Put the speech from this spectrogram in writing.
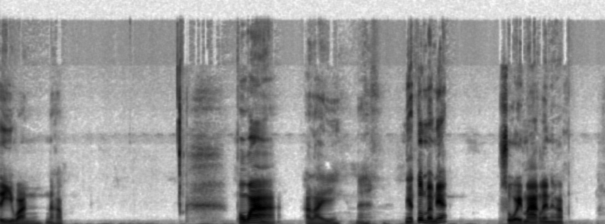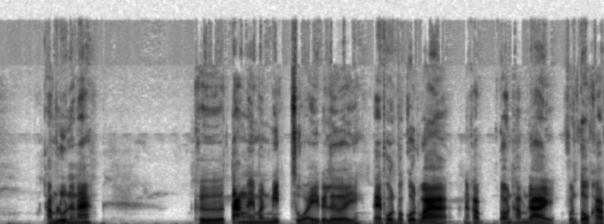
สี่วันนะครับ เพราะว่าอะไรนะเนี่ยต้นแบบเนี้ยสวยมากเลยนะครับ ทำรุ่นอะนะ คือตั้งให้มันมิดสวยไปเลย แต่ผลปรากฏว่านะครับ ตอนทำได้ฝนตกครับ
